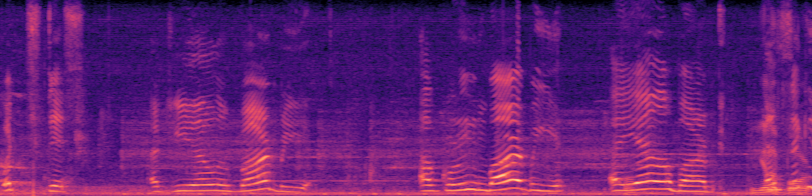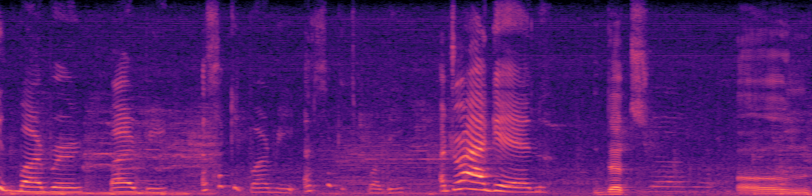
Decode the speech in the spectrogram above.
What's this? A yellow Barbie. A green Barbie. A yellow Barbie. Yellow a ball. second Barbie. Barbie. I A second Barbie. I A second Barbie. A dragon. That's um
